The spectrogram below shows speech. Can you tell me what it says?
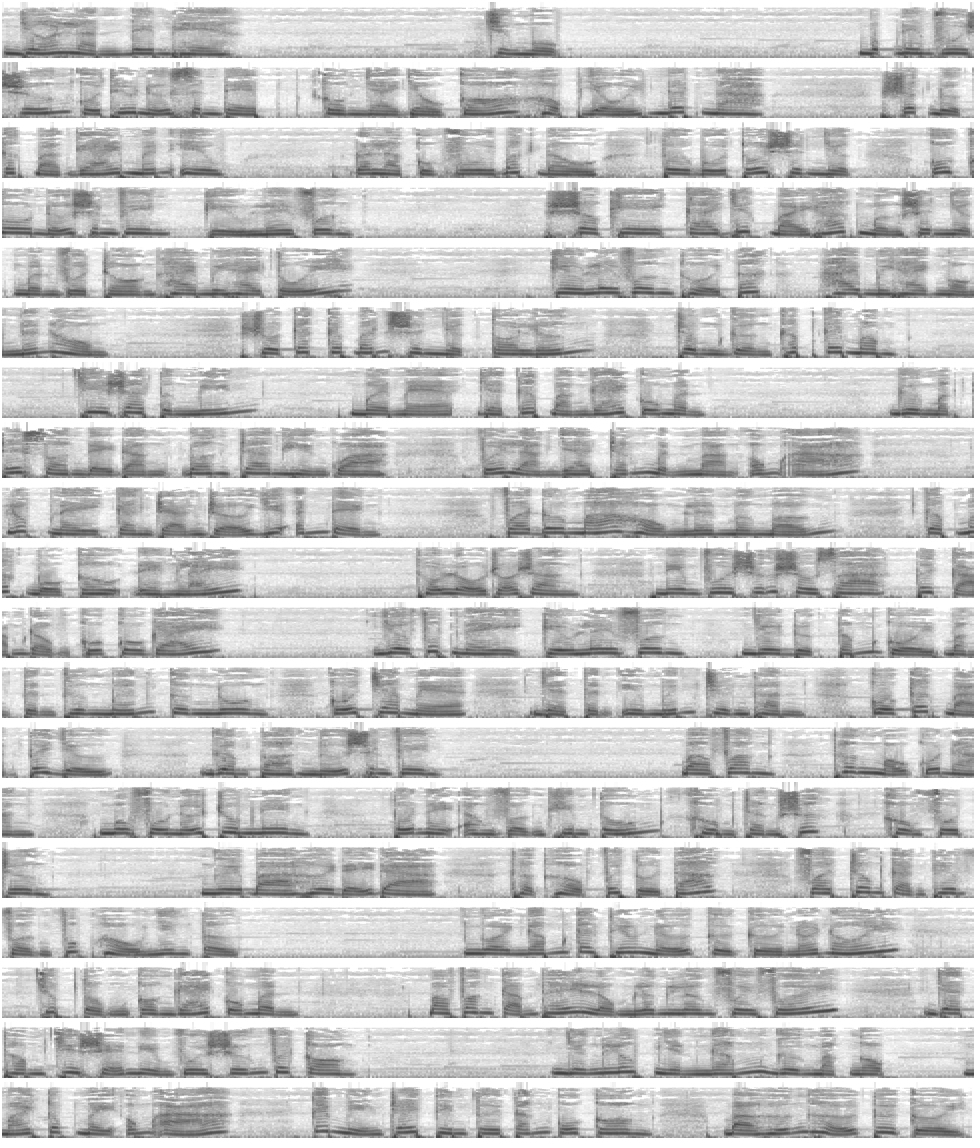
Gió lạnh đêm hè. Chương 1 Một đêm vui sướng của thiếu nữ xinh đẹp Con nhà giàu có, học giỏi, nết na. Rất được các bạn gái mến yêu. Đó là cuộc vui bắt đầu Từ buổi tối sinh nhật Của cô nữ sinh viên Kiều Lê Vân. Sau khi ca dứt bài hát mừng sinh nhật mình vừa tròn 22 tuổi Kiều Lê Vân thổi tắt 22 ngọn nến hồng. Rồi các cái bánh sinh nhật to lớn Trùm gần khắp cái mâm chia ra từng miếng, mời mẹ và các bạn gái của mình. Gương mặt trái xoan đầy đặn, đoan trang hiền hòa, với làn da trắng mịn màng ống ả. Lúc này càng rạng rỡ dưới ánh đèn, và đôi má hồng lên mơn mởn, cặp mắt bộ câu đen lấy thổ lộ rõ ràng, niềm vui sướng sâu xa tới cảm động của cô gái. Giờ phút này, kiều lê vân như được tắm gội bằng tình thương mến cưng nuông của cha mẹ và tình yêu mến chân thành của các bạn tới dự gồm toàn nữ sinh viên. Bà Văn, thân mẫu của nàng, một phụ nữ trung niên, tối nay ăn vận khiêm tốn, không trang sức, không phô trương. Người bà hơi đẩy đà, thật hợp với tuổi tác và trong càng thêm phần phúc hậu nhân từ. Ngồi ngắm các thiếu nữ cười cười nói nói, chúc tụng con gái của mình. Bà Văn cảm thấy lòng lân lân phơi phới và thầm chia sẻ niềm vui sướng với con. Những lúc nhìn ngắm gương mặt ngọc, mái tóc mây ống ả, cái miệng trái tim tươi tắn của con, Bà hớn hở tươi cười.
